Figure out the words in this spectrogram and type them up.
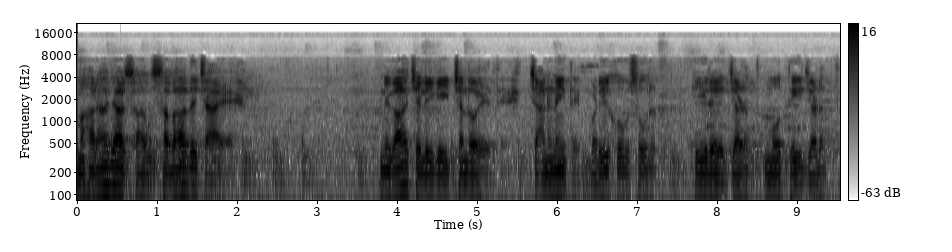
ਮਹਾਰਾਜਾ ਸਾਹਿਬ ਸਭਾ ਦੇ ਚ ਆਏ ਨਿਗਾਹ ਚਲੀ ਗਈ ਚੰਦੋਏ ਤੇ ਚਾਨਣੀ ਤੇ ਬੜੀ ਖੂਬਸੂਰਤ ਹੀਰੇ ਜੜਤ, ਮੋਤੀ ਜੜਤ।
